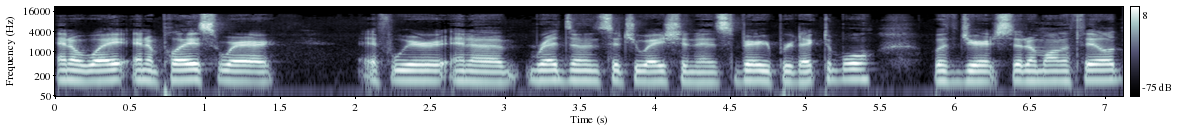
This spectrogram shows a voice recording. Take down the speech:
in a way, in a place where if we're in a red zone situation and it's very predictable with Jarrett Stidham on the field,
